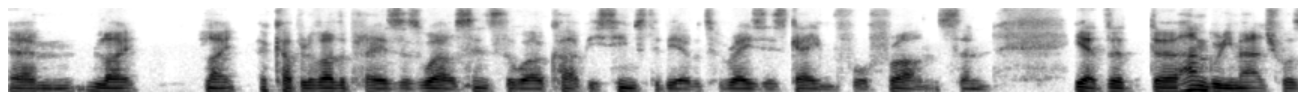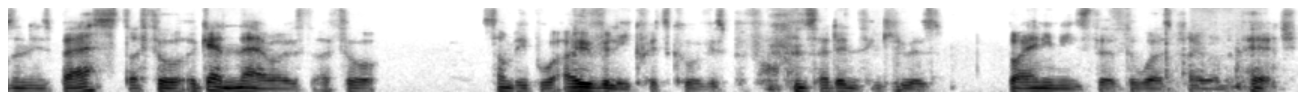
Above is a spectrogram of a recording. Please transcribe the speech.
um, like like a couple of other players as well since the world cup he seems to be able to raise his game for france. And yeah the the hungary match wasn't his best. I thought again there i, was, I thought some people were overly critical of his performance. I didn't think he was by any means the, the worst player on the pitch.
